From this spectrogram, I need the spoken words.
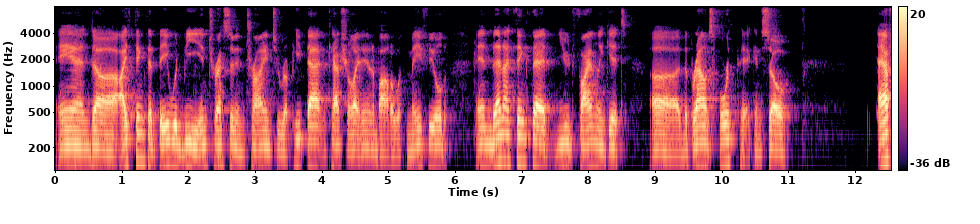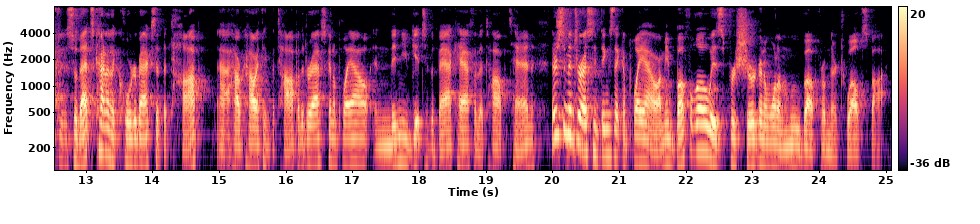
And uh, I think that they would be interested in trying to repeat that and capture lightning in a bottle with Mayfield. And then I think that you'd finally get uh, the Browns' fourth pick, and so after so that's kind of the quarterbacks at the top. Uh, how how I think the top of the draft is going to play out, and then you get to the back half of the top ten. There's some interesting things that could play out. I mean, Buffalo is for sure going to want to move up from their 12th spot.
